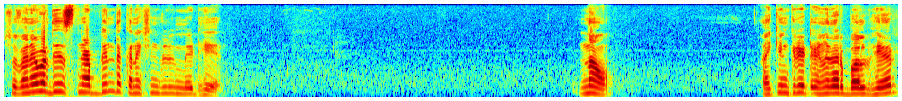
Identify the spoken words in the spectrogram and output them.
So, whenever this is snapped in the connection will be made here. Now, I can create another bulb here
